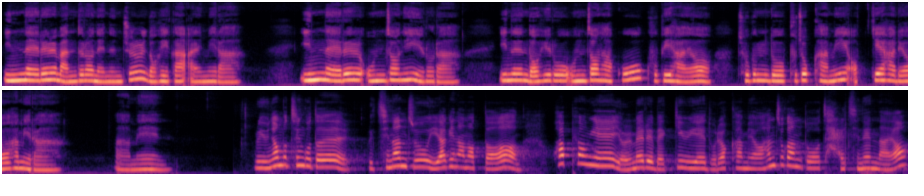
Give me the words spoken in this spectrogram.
인내를 만들어내는 줄 너희가 알미라. 인내를 온전히 이루라. 이는 너희로 온전하고 구비하여 조금도 부족함이 없게 하려 함이라. 아멘. 우리 유년부 친구들, 우리 지난주 이야기 나눴던 화평의 열매를 맺기 위해 노력하며 한 주간도 잘 지냈나요?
